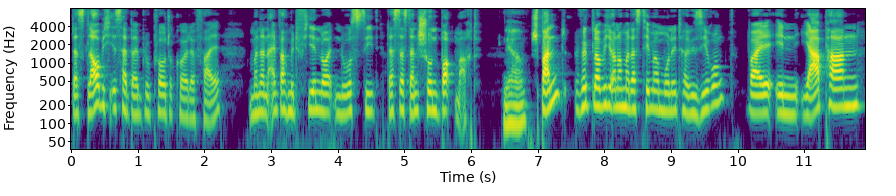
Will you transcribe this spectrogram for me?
das glaube ich ist halt bei Blue Protocol der Fall, und man dann einfach mit vielen Leuten loszieht, dass das dann schon Bock macht. Ja. Spannend wird, glaube ich, auch noch mal das Thema Monetarisierung, weil in Japan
